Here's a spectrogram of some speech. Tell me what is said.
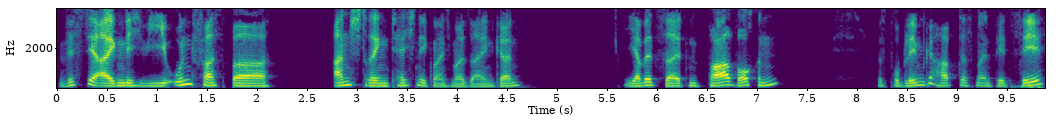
wisst ihr eigentlich, wie unfassbar anstrengend Technik manchmal sein kann? Ich habe jetzt seit ein paar Wochen das Problem gehabt, dass mein PC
